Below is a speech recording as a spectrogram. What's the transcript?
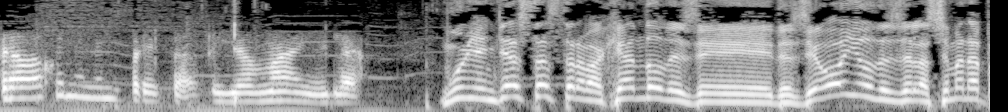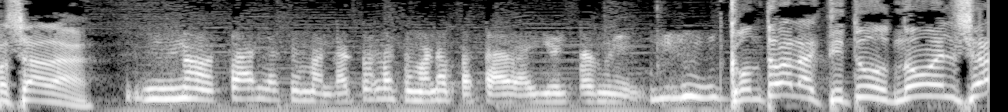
Trabajo en una empresa. Se llama Aguilar. Muy bien, ¿ya estás trabajando desde, desde hoy o desde la semana pasada? No, toda la semana. Toda la semana pasada. Y hoy también. Con toda la actitud, ¿no, Elsa?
